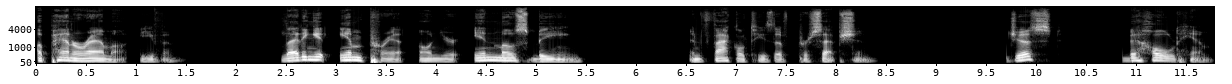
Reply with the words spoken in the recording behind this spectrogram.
a panorama, even, letting it imprint on your inmost being and faculties of perception. Just behold him.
